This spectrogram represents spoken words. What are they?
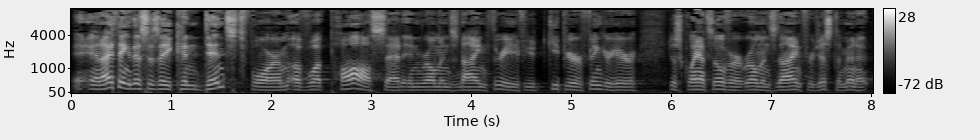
And I think this is a condensed form of what Paul said in Romans 9 3. If you keep your finger here, just glance over at Romans 9 for just a minute.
